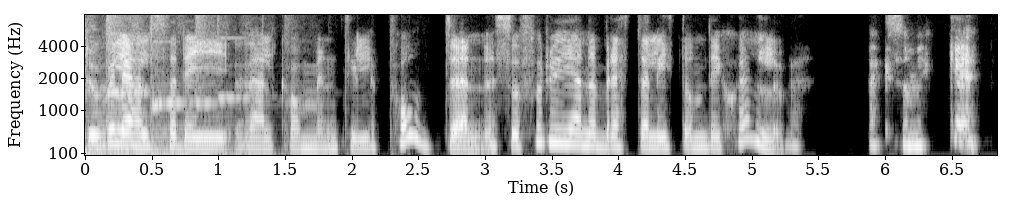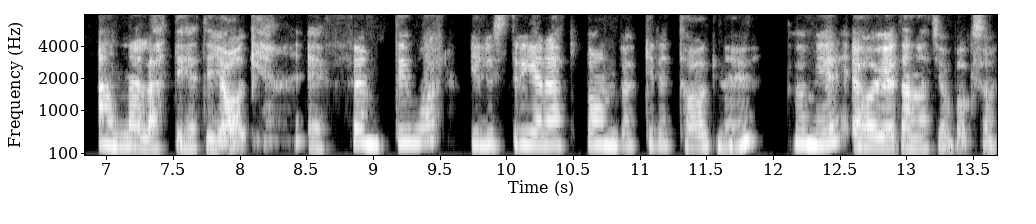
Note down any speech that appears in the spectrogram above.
Då vill jag hälsa dig välkommen till podden. Så får du gärna berätta lite om dig själv. Tack så mycket. Anna Latti heter jag. Är 50 år, illustrerat barnböcker ett tag nu. Vad mer? Jag har ju ett annat jobb också.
